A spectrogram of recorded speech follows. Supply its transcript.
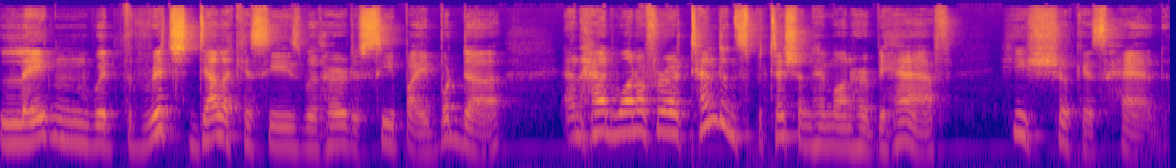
laden with rich delicacies with her to see Bhai Buddha, and had one of her attendants petition him on her behalf, he shook his head.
